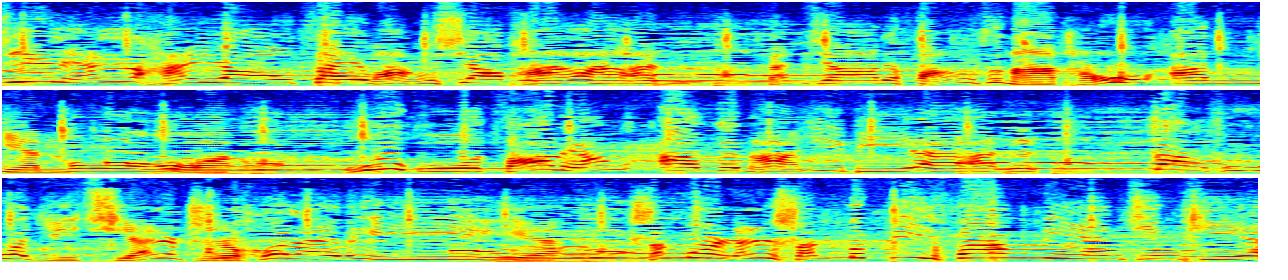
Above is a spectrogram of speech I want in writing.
接连还要再往下盘。咱家的房子哪头安碾磨，五谷杂粮安在哪一边？丈夫我以前只何来为一？什么人什么地方念经篇？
